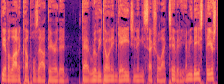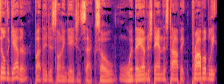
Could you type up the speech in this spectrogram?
You have a lot of couples out there that that really don't engage in any sexual activity. I mean they they are still together but they just don't engage in sex. So would they understand this topic? Probably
